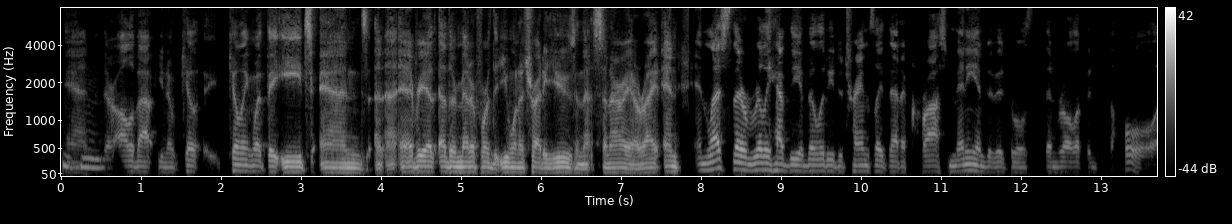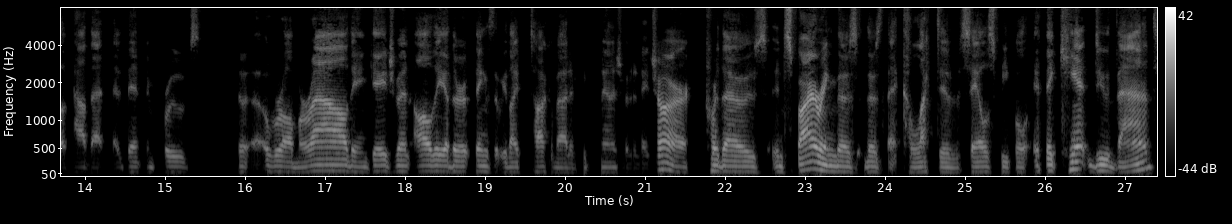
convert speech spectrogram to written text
and mm-hmm. they're all about you know kill, killing what they eat and uh, every other metaphor that you want to try to use in that scenario right and unless they really have the ability to translate that across many individuals then roll up into the whole of how that event improves the overall morale the engagement all the other things that we like to talk about in people management and hr for those inspiring those those that collective salespeople if they can't do that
